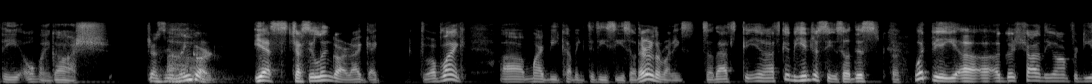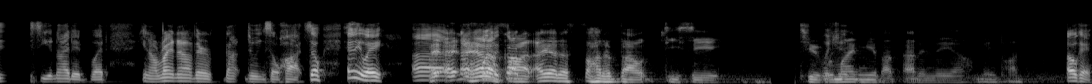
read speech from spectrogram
the oh my gosh, Jesse uh, Lingard. Yes, Jesse Lingard. I, I drew a blank. Uh, might be coming to DC, so they're in the running. So that's you know that's gonna be interesting. So this would be a, a good shot in the arm for DC United, but you know, right now they're not doing so hot. So anyway, uh, I, I, I had a gar- thought. I had a thought about DC to is- Remind me about that in the uh, main pod. Okay.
